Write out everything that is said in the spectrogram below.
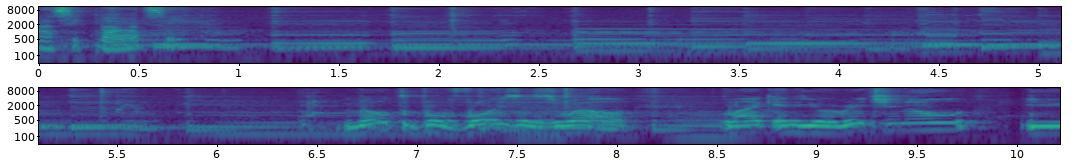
Asik banget sih. multiple voices as well. Like in the original, you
